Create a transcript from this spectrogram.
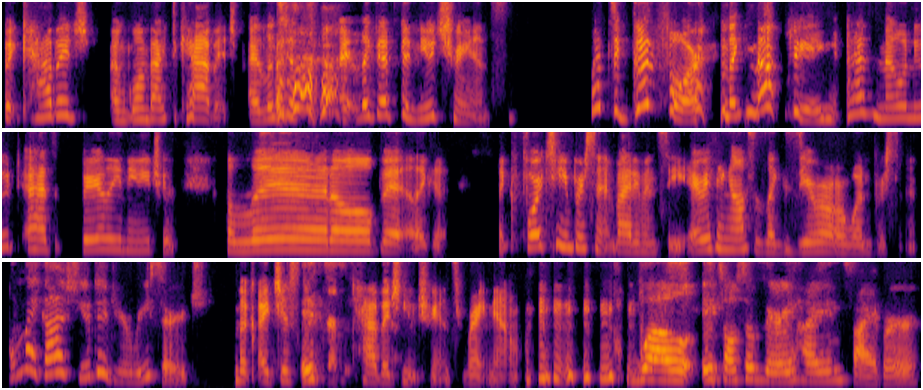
But cabbage, I'm going back to cabbage. I looked at I looked at the nutrients. What's it good for? like nothing. It has no nut. It has barely any nutrients. A little bit, like a like 14% vitamin C. Everything else is like zero or one percent. Oh my gosh, you did your research. Look, I just it's up cabbage nutrients right now. Well, it's also very high in fiber,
